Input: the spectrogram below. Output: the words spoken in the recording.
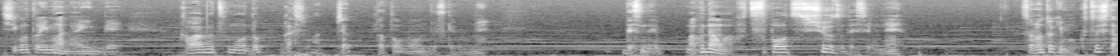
仕事今ないんで革靴もどっかしまっちゃったと思うんですけどね。ですね。まあ普段はスポーツシューズですよね。その時も靴下履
